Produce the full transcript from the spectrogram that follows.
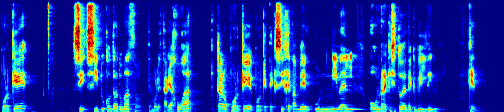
¿por qué si, si tú contra tu mazo te molestaría jugar? Claro, ¿por qué? Porque te exige también un nivel o un requisito de deck building que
